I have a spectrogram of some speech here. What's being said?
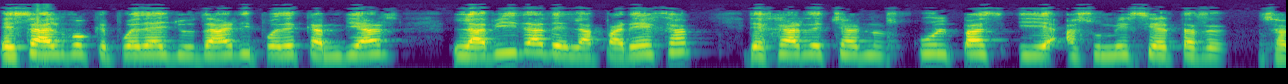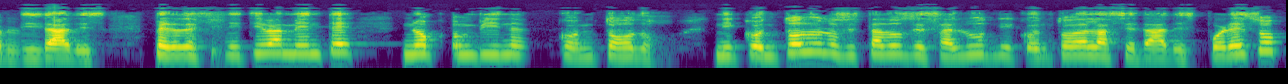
es algo que puede ayudar y puede cambiar la vida de la pareja dejar de echarnos culpas y asumir ciertas responsabilidades, pero definitivamente no combina con todo, ni con todos los estados de salud, ni con todas las edades. Por eso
